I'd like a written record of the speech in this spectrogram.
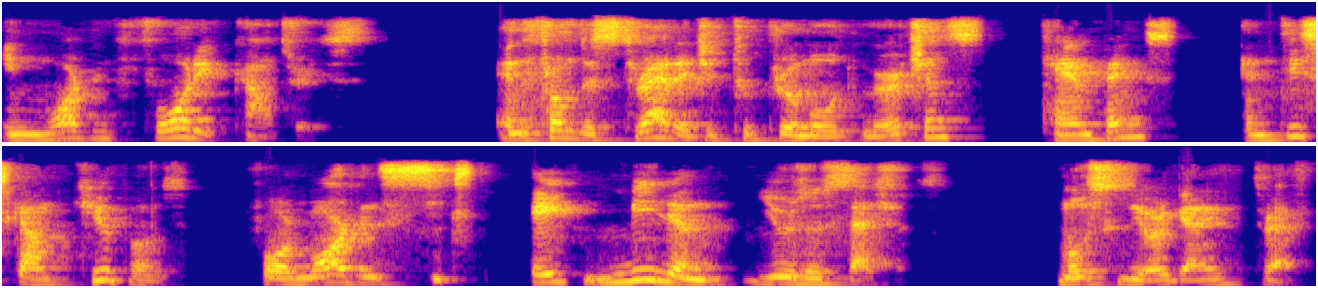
in more than 40 countries and from the strategy to promote merchants, campaigns, and discount coupons for more than 68 million user sessions, mostly organic traffic.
